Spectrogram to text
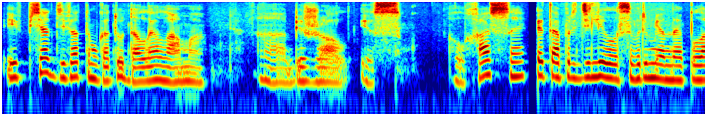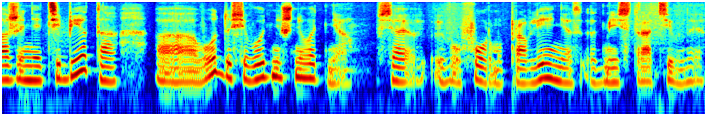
И в 1959 году Далай-Лама э, бежал из Лхасы. Это определило современное положение Тибета вот до сегодняшнего дня вся его форма правления, административный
